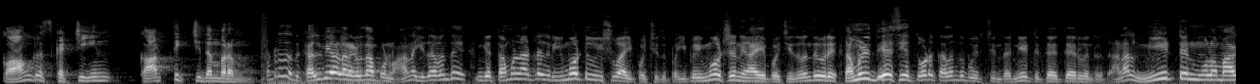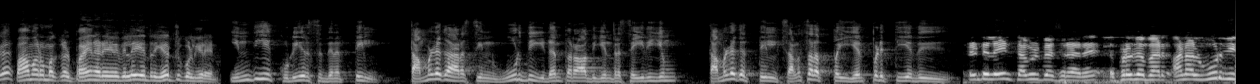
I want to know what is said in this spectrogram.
காங்கிரஸ் கட்சியின் கார்த்திக் சிதம்பரம். பண்றது அது கல்வியாளர்கள் தான் பண்ணும் ஆனா இதை வந்து இங்க தமிழ்நாட்டுல ஒரு இமோட்டிவ் இஷ்யூ ஆகி போச்சு இப்போ. இப்போ இமோஷன் ஆகி போச்சு. இது வந்து ஒரு தமிழ் தேசியத்தோட கலந்து போயிருச்சு இந்த நீட் தேர்வுன்றது. ஆனால் நீட்டின் மூலமாக பாமர மக்கள் பயனடையவில்லை என்று ஏற்றுக்கொள்கிறேன். இந்திய குடியரசு தினத்தில் தமிழக அரசின் ஊர்தி இடம்பெறாது என்ற செய்தியும் தமிழகத்தில் சலசலப்பை ஏற்படுத்தியது. ரெண்டு லைன் தமிழ் பேசுறாரு பிரதமர். ஆனால் ஊர்தி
